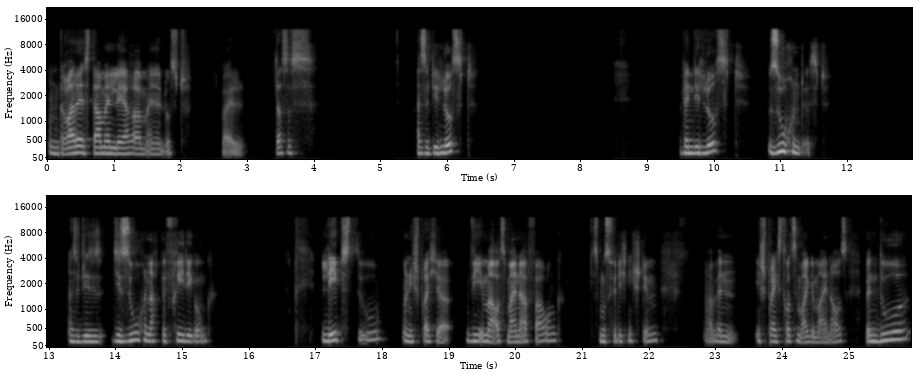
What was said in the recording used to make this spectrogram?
Und gerade ist da mein Lehrer meine Lust, weil das ist, also die Lust, wenn die Lust suchend ist, also die, die Suche nach Befriedigung, lebst du, und ich spreche wie immer aus meiner Erfahrung, das muss für dich nicht stimmen, aber wenn, ich spreche es trotzdem allgemein aus, wenn du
